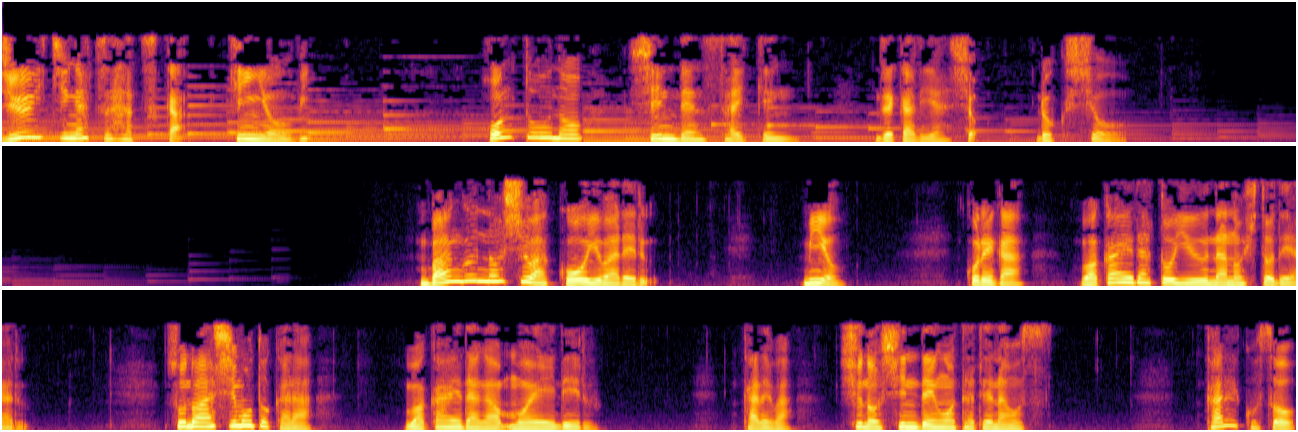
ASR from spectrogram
11月20日金曜日本当の神殿再建ゼカリア書6章万軍の主はこう言われる。見よ、これが若枝という名の人である。その足元から若枝が燃え出る。彼は主の神殿を建て直す。彼こそ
